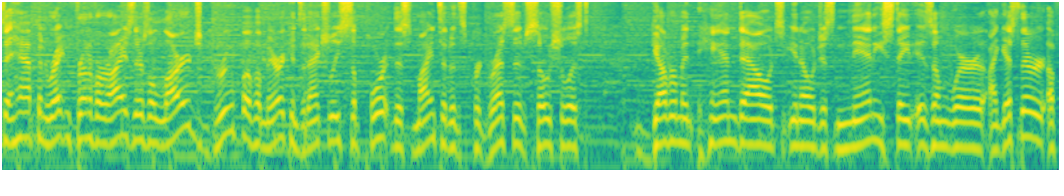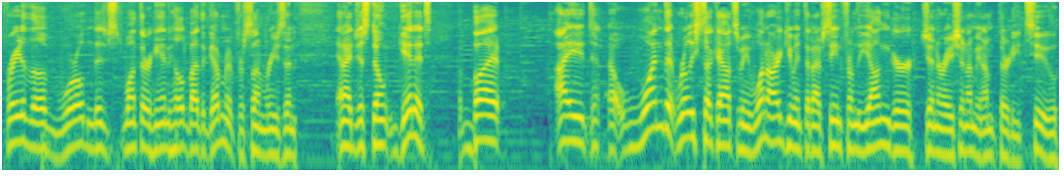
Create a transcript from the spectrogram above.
to happen right in front of our eyes. There's a large group of Americans that actually support this mindset of this progressive socialist government handout, you know, just nanny stateism where I guess they're afraid of the world and they just want their hand held by the government for some reason. And I just don't get it. But I uh, one that really stuck out to me, one argument that I've seen from the younger generation. I mean, I'm 32,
